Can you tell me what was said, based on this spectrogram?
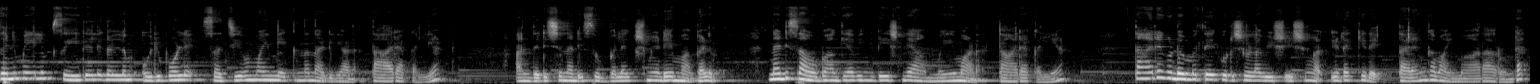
സിനിമയിലും സീരിയലുകളിലും ഒരുപോലെ സജീവമായി നിൽക്കുന്ന നടിയാണ് താര കല്യാൺ. അന്തരിച്ച നടി സുബ്ബലക്ഷ്മിയുടെ മകളും നടി സൗഭാഗ്യ വെങ്കടേഷിന്റെ അമ്മയുമാണ് താര കല്യാൺ. താര കുടുംബത്തെക്കുറിച്ചുള്ള വിശേഷങ്ങൾ ഇടയ്ക്കിടെ തരംഗമായി മാറാറുണ്ട്.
